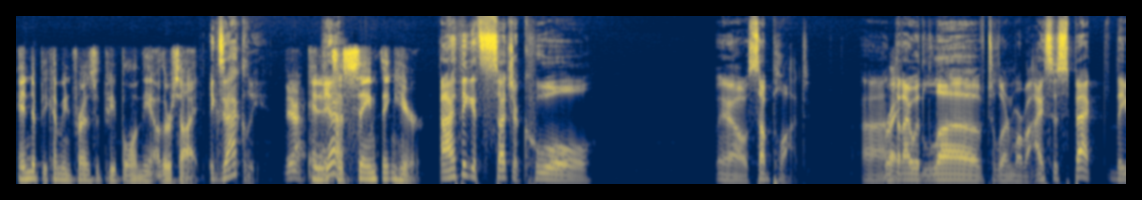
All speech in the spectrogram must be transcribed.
end up becoming friends with people on the other side. exactly. Yeah. And it's Yeah. the same thing here. And I think it's such a cool, you know, subplot uh, Right. that I would love to learn more about. I suspect they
